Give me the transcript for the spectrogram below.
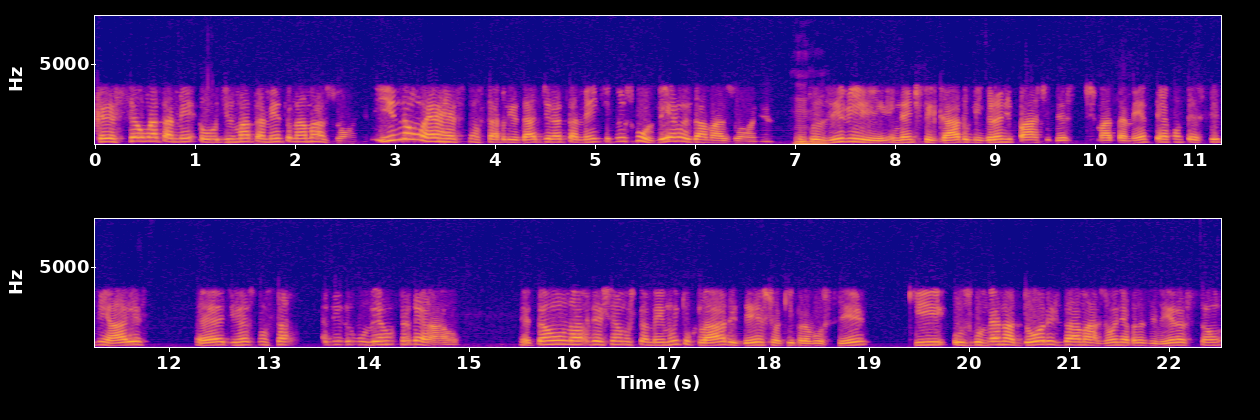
cresceu o, o desmatamento na Amazônia. E não é responsabilidade diretamente dos governos da Amazônia. Uhum. Inclusive, identificado que grande parte desse desmatamento tem acontecido em áreas é, de responsabilidade do governo federal. Então, nós deixamos também muito claro, e deixo aqui para você, que os governadores da Amazônia brasileira são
